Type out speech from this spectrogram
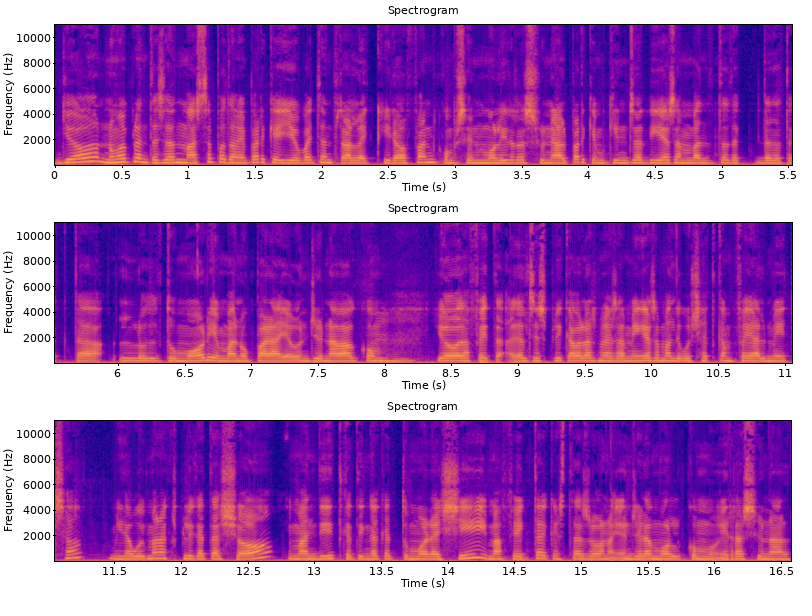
Jo no m'he plantejat massa, però també perquè jo vaig entrar al quiròfan com sent molt irracional perquè en 15 dies em van detec- detectar el tumor i em van operar. Llavors jo anava com... Mhm. Jo, de fet, els explicava a les meves amigues amb el dibuixet que em feia el metge mira, avui m'han explicat això i m'han dit que tinc aquest tumor així i m'afecta aquesta zona. Llavors era molt com irracional.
